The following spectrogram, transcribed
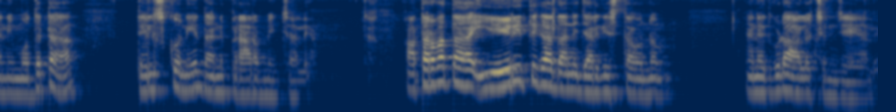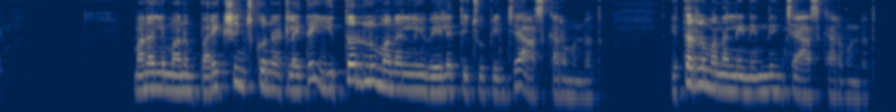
అని మొదట తెలుసుకొని దాన్ని ప్రారంభించాలి. ఆ తర్వాత ఏ రీతిగా దాన్ని జరిగిస్తూ ఉన్నాం అనేది కూడా ఆలోచన చేయాలి. మనల్ని మనం పరీక్షించుకున్నట్లయితే ఇతరులు మనల్ని వేలెత్తి చూపించే ఆస్కారం ఉండదు. ఇతరులు మనల్ని నిందించే ఆస్కారం ఉండదు.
